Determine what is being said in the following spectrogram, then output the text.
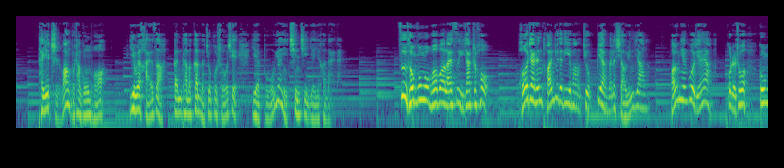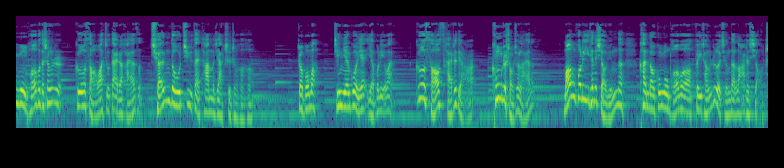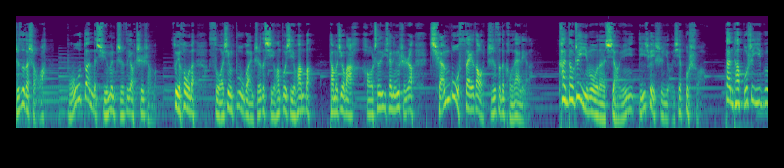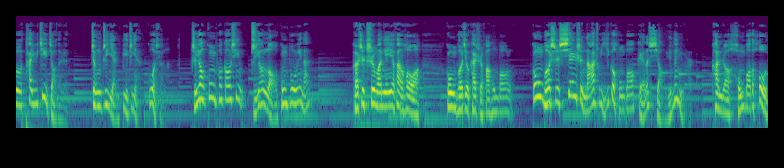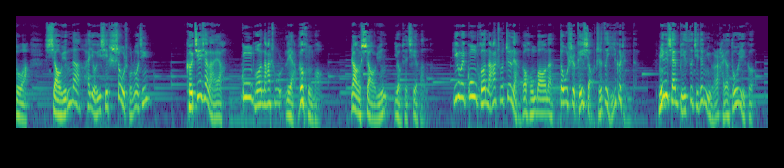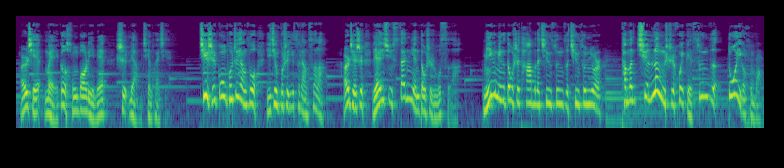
她也指望不上公婆。因为孩子啊，跟他们根本就不熟悉，也不愿意亲近爷爷和奶奶。自从公公婆婆来自己家之后，婆家人团聚的地方就变为了小云家了。逢年过节呀，或者说公公婆婆的生日，哥嫂啊就带着孩子，全都聚在他们家吃吃喝喝。这不嘛，今年过年也不例外，哥嫂踩着点儿，空着手就来了。忙活了一天的小云呢，看到公公婆婆非常热情的拉着小侄子的手啊。不断的询问侄子要吃什么，最后呢，索性不管侄子喜欢不喜欢吧，他们就把好吃的一些零食啊，全部塞到侄子的口袋里了。看到这一幕呢，小云的确是有一些不爽，但她不是一个太于计较的人，睁只眼闭只眼过去了。只要公婆高兴，只要老公不为难。可是吃完年夜饭后啊，公婆就开始发红包了。公婆是先是拿出一个红包给了小云的女儿。看着红包的厚度啊，小云呢还有一些受宠若惊。可接下来呀，公婆拿出两个红包，让小云有些气愤了。因为公婆拿出这两个红包呢，都是给小侄子一个人的，明显比自己的女儿还要多一个，而且每个红包里面是两千块钱。其实公婆这样做已经不是一次两次了，而且是连续三年都是如此啊！明明都是他们的亲孙子、亲孙女儿。他们却愣是会给孙子多一个红包。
